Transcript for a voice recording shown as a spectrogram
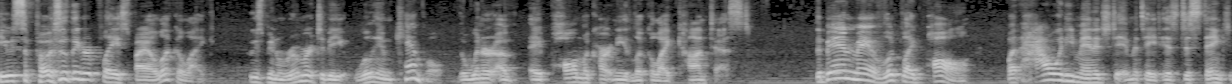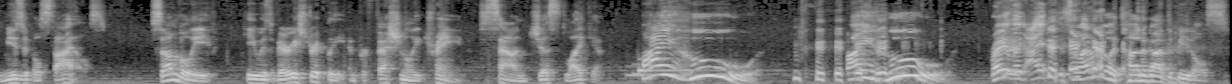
He was supposedly replaced by a lookalike who's been rumored to be William Campbell, the winner of a Paul McCartney lookalike contest. The band may have looked like Paul, but how would he manage to imitate his distinct musical styles? Some believe he was very strictly and professionally trained to sound just like him. By who? By who? Right? Like I so I don't know a ton about the Beatles.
